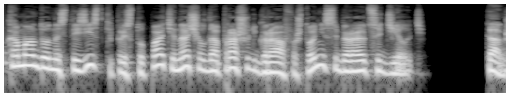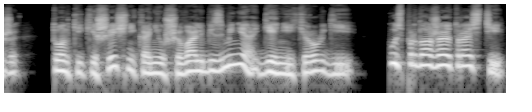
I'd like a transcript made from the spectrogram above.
команду анестезистке приступать и начал допрашивать графа, что они собираются делать. Как же, тонкий кишечник они ушивали без меня, гении хирургии. Пусть продолжают расти.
